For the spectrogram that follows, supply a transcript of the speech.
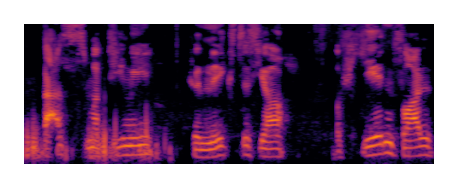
dass Martini für nächstes Jahr auf jeden Fall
